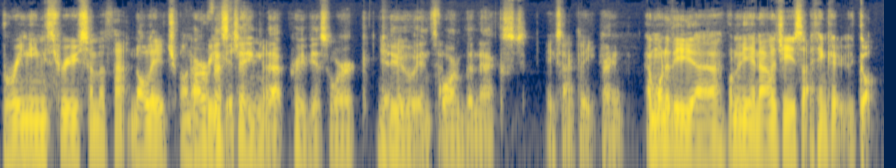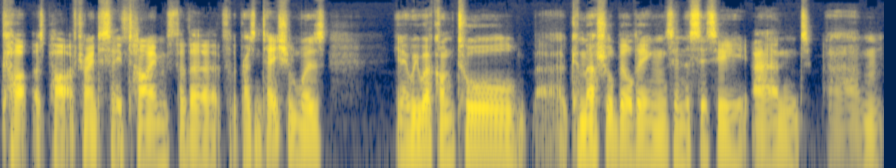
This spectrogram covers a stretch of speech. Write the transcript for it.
bringing through some of that knowledge on a previous Harvesting that previous work Yeah. to inform the next. exactly Right. and one of the uh, one of the analogies that I think got cut as part of trying to save time for the for the presentation was, you know, we work on tall uh, commercial buildings in the city, and um,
